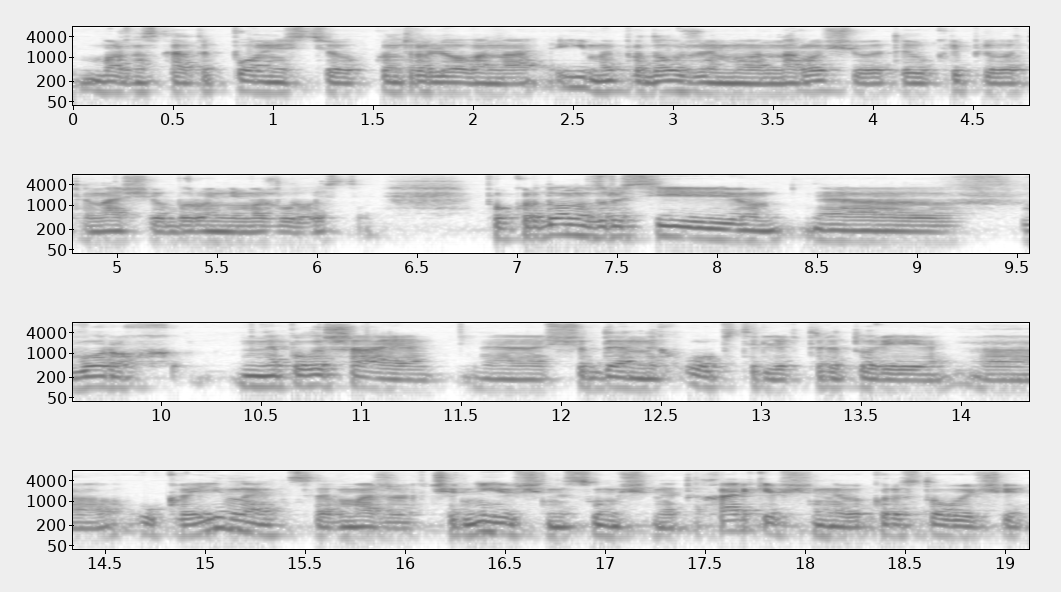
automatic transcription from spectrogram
можна сказати повністю контрольована, і ми продовжуємо нарощувати, укріплювати наші оборонні можливості. По кордону з Росією е, ворог не полишає е, щоденних обстрілів території е, України. Це в межах Чернігівщини, Сумщини та Харківщини, використовуючи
